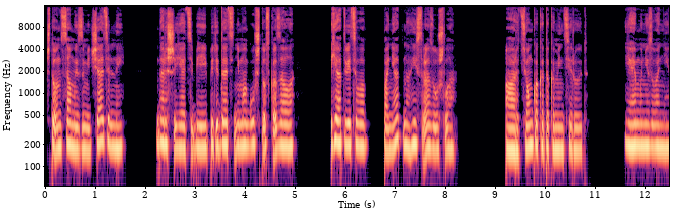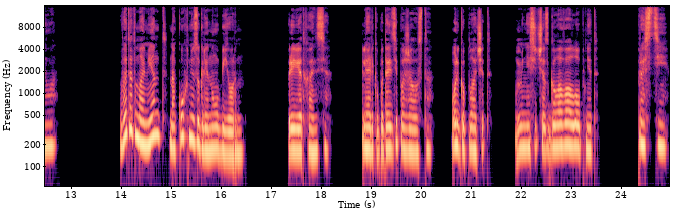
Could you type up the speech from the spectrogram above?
что он самый замечательный. Дальше я тебе и передать не могу, что сказала. Я ответила «понятно» и сразу ушла. А Артем как это комментирует? Я ему не звонила. В этот момент на кухню заглянул Бьорн. «Привет, Ханси. Лялька, подойди, пожалуйста. Ольга плачет. У меня сейчас голова лопнет. Прости».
